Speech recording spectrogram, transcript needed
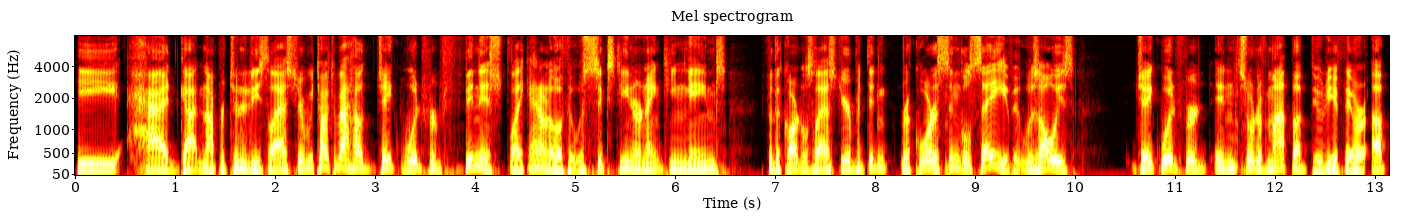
he had gotten opportunities last year. We talked about how Jake Woodford finished, like, I don't know if it was 16 or 19 games for the Cardinals last year, but didn't record a single save. It was always Jake Woodford in sort of mop up duty if they were up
